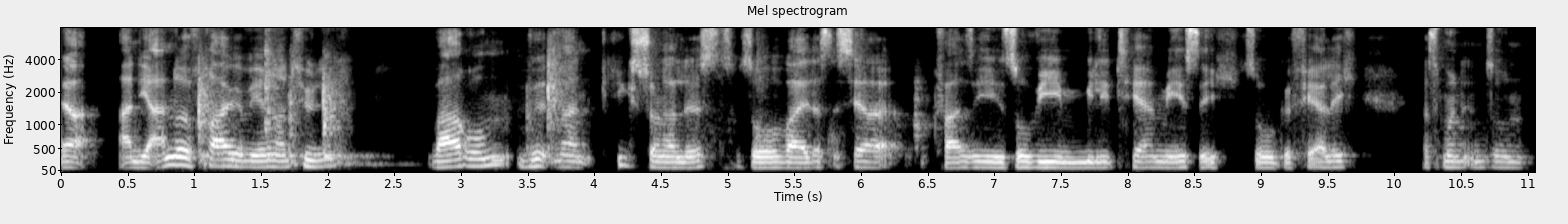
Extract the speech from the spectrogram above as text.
Ja, an die andere Frage wäre natürlich, warum wird man Kriegsjournalist? So, weil das ist ja quasi so wie militärmäßig so gefährlich, dass man in so einen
